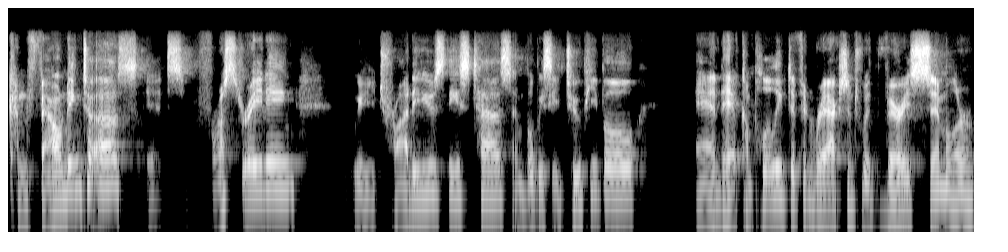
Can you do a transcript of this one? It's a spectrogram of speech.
confounding to us. It's frustrating. We try to use these tests, and but we see two people and they have completely different reactions with very similar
